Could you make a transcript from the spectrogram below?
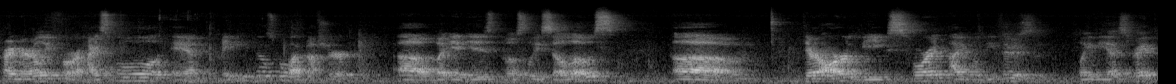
primarily for high school and maybe middle school, I'm not sure. Uh, but it is mostly solos. Um, there are leagues for it. I believe there's Play VS, right?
